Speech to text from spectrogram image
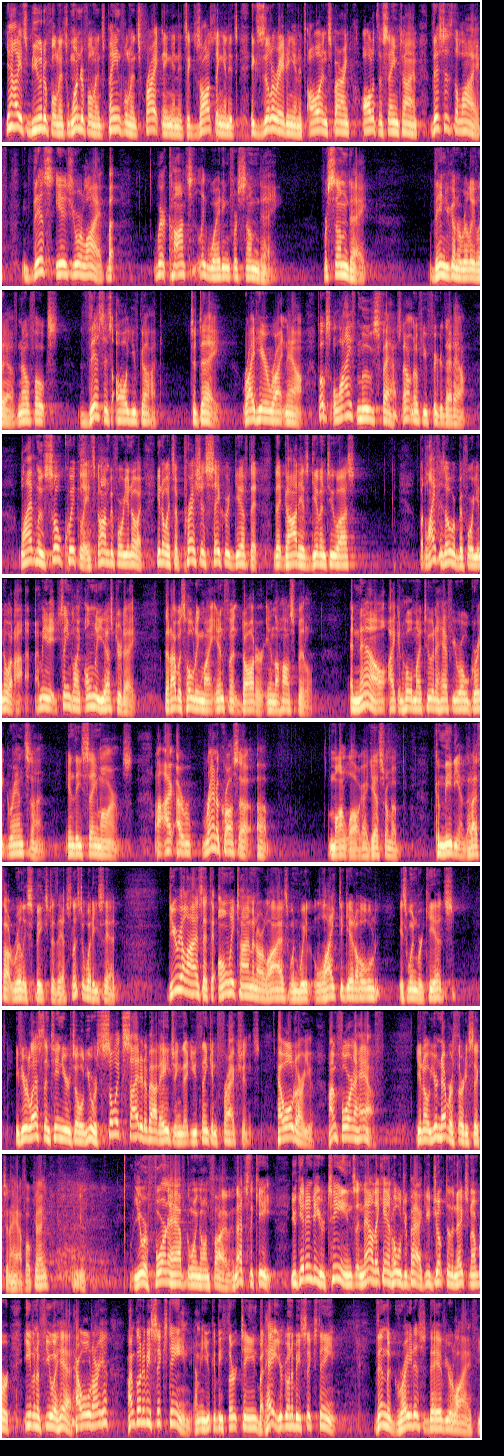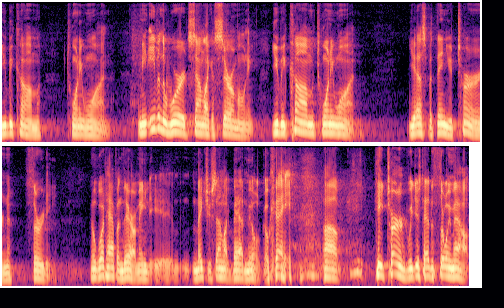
Yeah, it's beautiful and it's wonderful and it's painful and it's frightening and it's exhausting and it's exhilarating and it's awe inspiring all at the same time. This is the life. This is your life. But we're constantly waiting for someday. For someday. Then you're going to really live. No, folks, this is all you've got today, right here, right now. Folks, life moves fast. I don't know if you figured that out. Life moves so quickly, it's gone before you know it. You know, it's a precious, sacred gift that, that God has given to us. But life is over before you know it. I, I mean, it seems like only yesterday that I was holding my infant daughter in the hospital. And now I can hold my two and a half year old great grandson in these same arms. I, I ran across a, a monologue, I guess, from a comedian that I thought really speaks to this. Listen to what he said. Do you realize that the only time in our lives when we like to get old is when we're kids? If you're less than 10 years old, you are so excited about aging that you think in fractions. How old are you? I'm four and a half. You know, you're never 36 and a half, okay? you are four and a half going on five, and that's the key. You get into your teens, and now they can't hold you back. You jump to the next number, even a few ahead. How old are you? I'm going to be 16. I mean, you could be 13, but hey, you're going to be 16. Then the greatest day of your life, you become 21. I mean, even the words sound like a ceremony. You become 21. Yes, but then you turn 30. Now, what happened there? I mean, it makes you sound like bad milk, okay? Uh, he turned. We just had to throw him out.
